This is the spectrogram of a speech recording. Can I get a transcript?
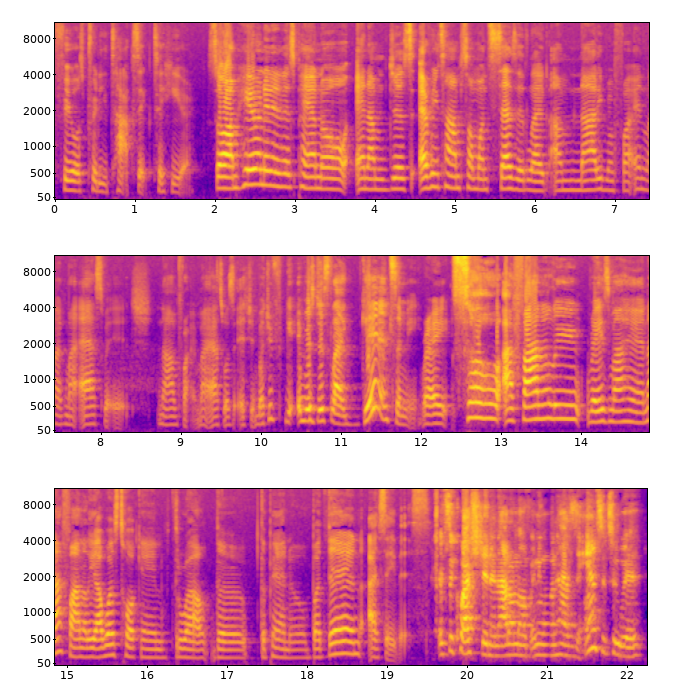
feels pretty toxic to hear. So I'm hearing it in this panel, and I'm just every time someone says it, like I'm not even fronting, like my ass would itch. No, I'm fronting, my ass was itching, but you, it was just like getting to me, right? So I finally raised my hand. Not finally, I was talking throughout the the panel, but then I say this. It's a question, and I don't know if anyone has the answer to it.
